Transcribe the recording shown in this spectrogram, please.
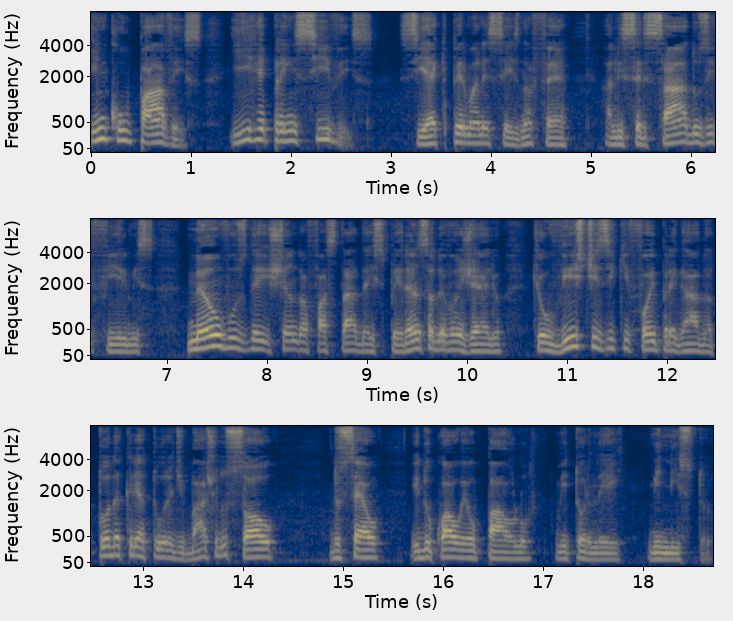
inculpáveis e irrepreensíveis, se é que permaneceis na fé, alicerçados e firmes, não vos deixando afastar da esperança do Evangelho que ouvistes e que foi pregado a toda criatura debaixo do sol, do céu, e do qual eu, Paulo, me tornei ministro.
